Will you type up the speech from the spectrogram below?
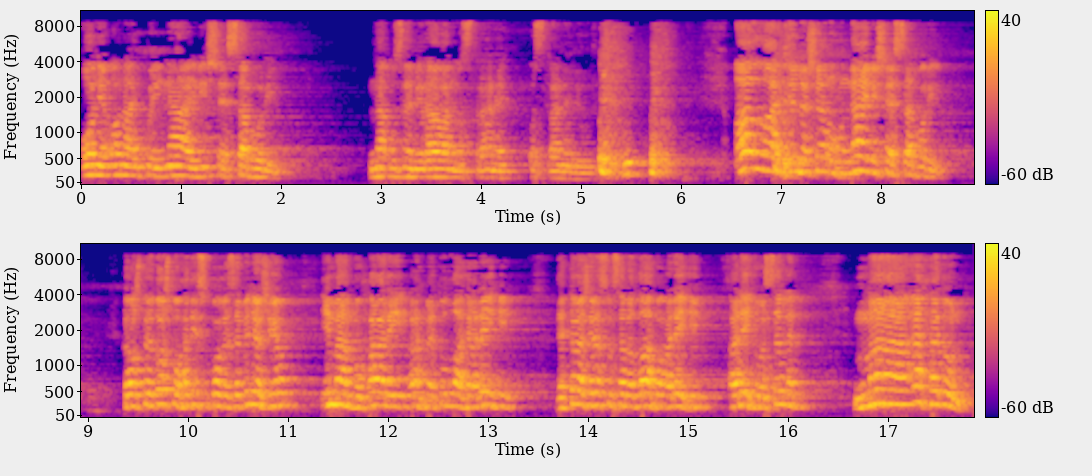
on je onaj koji najviše sabori na uznemiravanju od strane, od strane ljudi. Allah šanuhu najviše sabori. Kao što je došlo u hadisu koga zabilježio Imam Buhari, rahmetullahi alaihi, da kaže Rasul sallallahu alaihi, alaihi wasallam, Ma ahadun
